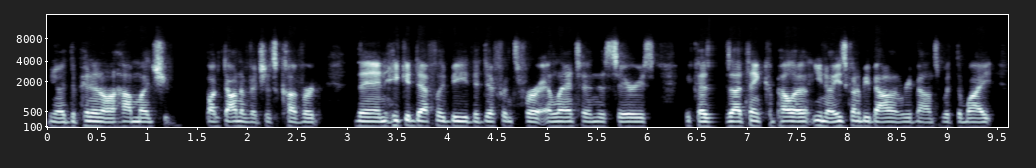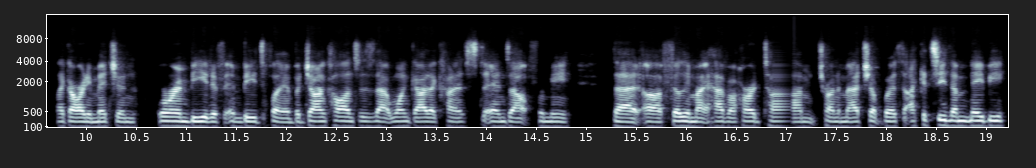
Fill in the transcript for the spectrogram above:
you know, depending on how much Bogdanovich is covered, then he could definitely be the difference for Atlanta in this series. Because I think Capela, you know, he's going to be battling rebounds with Dwight, like I already mentioned, or Embiid if Embiid's playing. But John Collins is that one guy that kind of stands out for me that uh, Philly might have a hard time trying to match up with. I could see them maybe,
